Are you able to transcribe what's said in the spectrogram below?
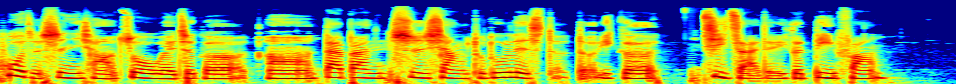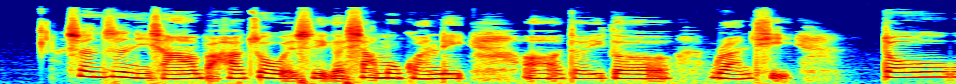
或者是你想要作为这个嗯代办事项 To Do List 的一个记载的一个地方。甚至你想要把它作为是一个项目管理，呃的一个软体，都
